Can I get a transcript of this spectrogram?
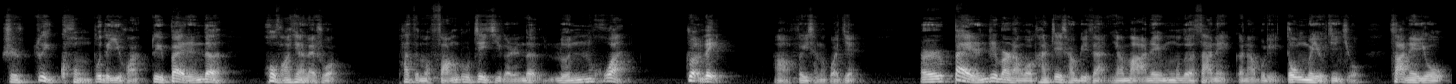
是最恐怖的一环，对拜仁的后防线来说，他怎么防住这几个人的轮换转位啊，非常的关键。而拜仁这边呢，我看这场比赛，你像马内、穆勒、萨内、格纳布里都没有进球，萨内有。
